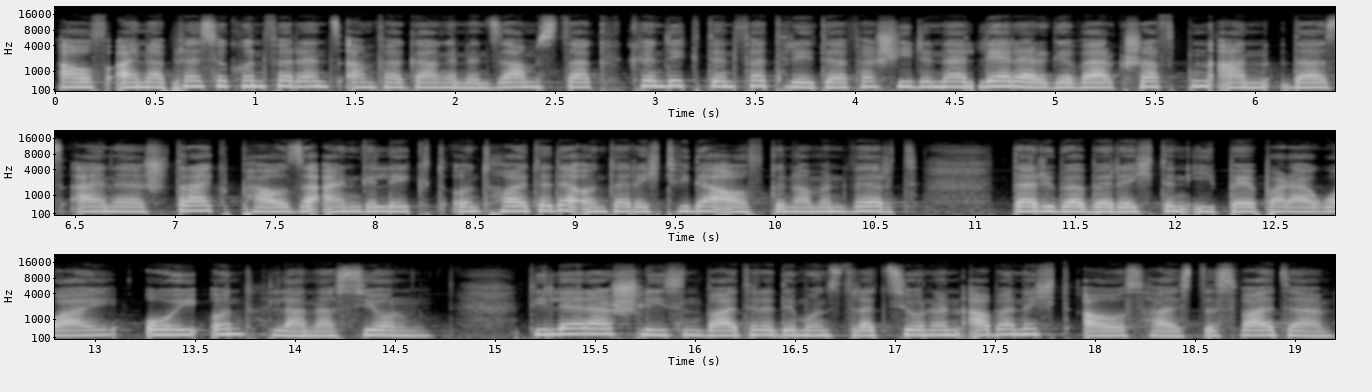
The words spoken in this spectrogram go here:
Auf einer Pressekonferenz am vergangenen Samstag kündigten Vertreter verschiedener Lehrergewerkschaften an, dass eine Streikpause eingelegt und heute der Unterricht wieder aufgenommen wird. Darüber berichten IP Paraguay, Hoy und La Nación. Die Lehrer schließen weitere Demonstrationen aber nicht aus, heißt es weiter.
